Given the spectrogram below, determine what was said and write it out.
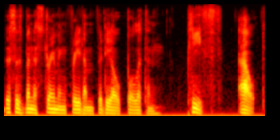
This has been a Streaming Freedom Video Bulletin. Peace out.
